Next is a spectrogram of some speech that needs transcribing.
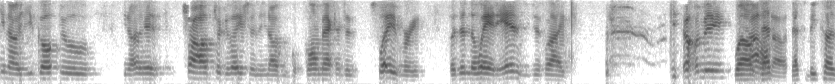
you know, you go through, you know, his trials tribulations, you know, going back into slavery, but then the way it ends is just like, you know what I mean? Well, I that's know. that's because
